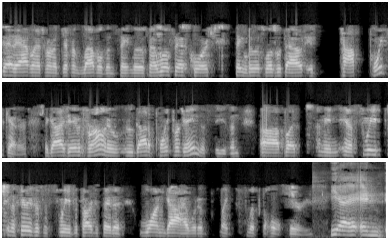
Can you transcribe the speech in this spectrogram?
that Avalanche were on a different level than St. Louis. Now I will say, of course, St. Louis was without top points getter, the guy David Perron, who who got a point per game this season. Uh, but I mean, in a sweep, in a series that's a sweep, it's hard to say that one guy would have like flipped the whole series. Yeah, and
